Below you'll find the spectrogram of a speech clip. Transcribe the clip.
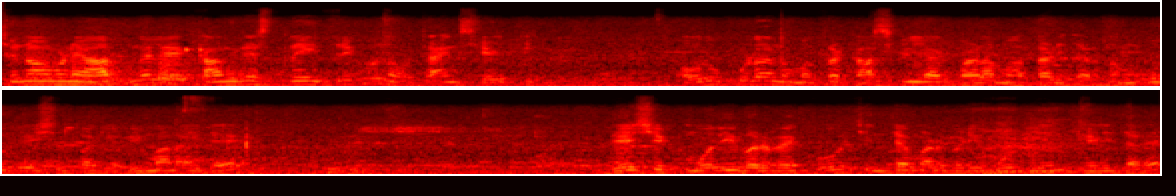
ಚುನಾವಣೆ ಆದಮೇಲೆ ಕಾಂಗ್ರೆಸ್ ಸ್ನೇಹಿತರಿಗೂ ನಾವು ಥ್ಯಾಂಕ್ಸ್ ಹೇಳ್ತೀವಿ. ಅವರು ಕೂಡ ನಮ್ಮ ಹತ್ರ ಖಾಸಗಿಯಾಗಿ ಭಾಳ ಮಾತಾಡಿದ್ದಾರೆ. ನಮಗೂ ದೇಶದ ಬಗ್ಗೆ ಅಭಿಮಾನ ಇದೆ. ದೇಶಕ್ಕೆ ಮೋದಿ ಬರಬೇಕು ಚಿಂತೆ ಮಾಡಬೇಡಿ ಮೋದಿ ಅಂತ ಹೇಳಿದ್ದಾರೆ.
